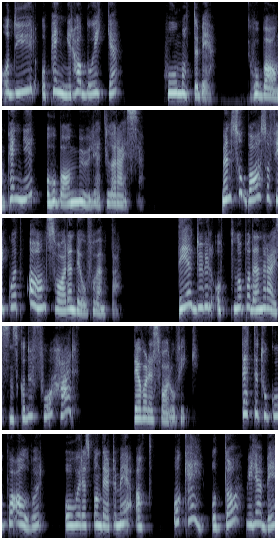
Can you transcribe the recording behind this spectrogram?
og dyr, og penger hadde hun ikke. Hun måtte be. Hun ba om penger, og hun ba om mulighet til å reise. Mens hun ba, så fikk hun et annet svar enn det hun forventa. Det du vil oppnå på den reisen, skal du få her. Det var det svaret hun fikk. Dette tok hun på alvor, og hun responderte med at ok, og da vil jeg be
